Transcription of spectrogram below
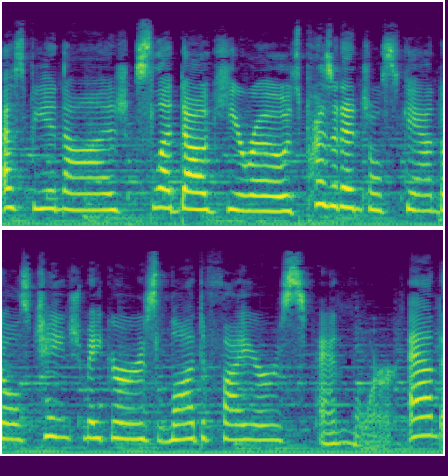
espionage, sled dog heroes, presidential scandals, changemakers, law defiers, and more. And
